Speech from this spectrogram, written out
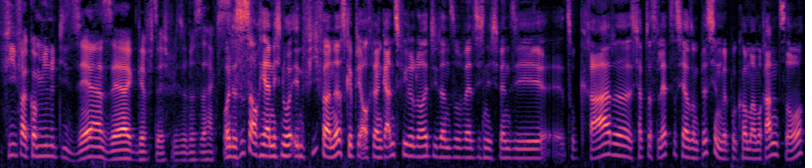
FIFA-Community sehr, sehr giftig, wie du das sagst. Und es ist auch ja nicht nur in FIFA, ne? Es gibt ja auch dann ganz viele Leute, die dann so, weiß ich nicht, wenn sie äh, so gerade, ich habe das letztes Jahr so ein bisschen mitbekommen am Rand so,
